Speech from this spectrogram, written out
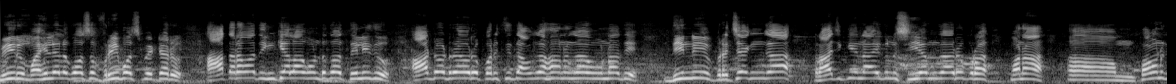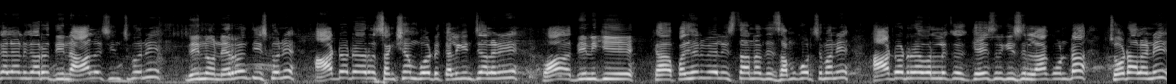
మీరు మహిళల కోసం ఫ్రీ బస్ పెట్టారు. ఆ తర్వాత ఇంకెలా ఉంటుందో తెలీదు. ఆటో డ్రైవర్ పరిస్థితి అవగాహనగా ఉన్నది. దీన్ని ప్రత్యేకంగా రాజకీయ నాయకులు సీఎం గారు ప్ర- మన పవన్ కళ్యాణ్ గారు దీన్ని ఆలోచించుకొని దీన్ని నిర్ణయం తీసుకొని ఆటో డ్రైవర్ సంక్షేమ బోర్డు కలిగించాలని వా- దీనికి పదిహేను వేలు ఇస్తానది సమకూర్చమని ఆటో డ్రైవర్లకు కేసులు గీసులు లేకుండా చూడాలని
